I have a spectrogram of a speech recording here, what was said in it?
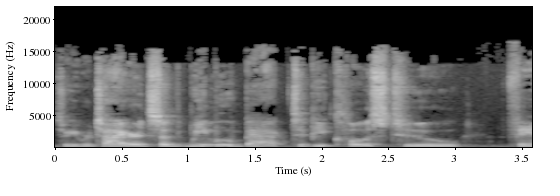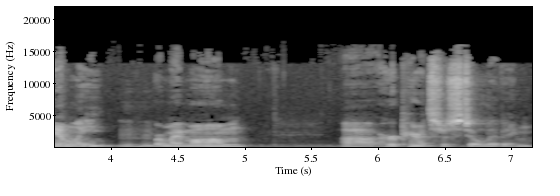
So he retired, so we moved back to be close to family, where my mom, uh, her parents are still living.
